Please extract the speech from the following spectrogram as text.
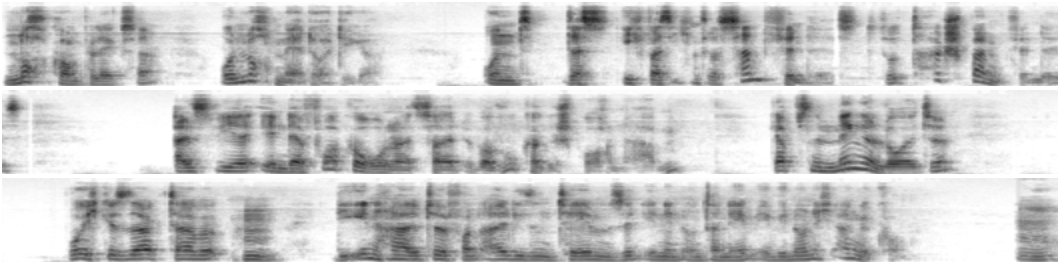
noch komplexer und noch mehrdeutiger. Und das, ich, was ich interessant finde, ist, total spannend finde, ist, als wir in der Vor-Corona-Zeit über VUCA gesprochen haben, gab es eine Menge Leute, wo ich gesagt habe, hm, die Inhalte von all diesen Themen sind in den Unternehmen irgendwie noch nicht angekommen. Mhm.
